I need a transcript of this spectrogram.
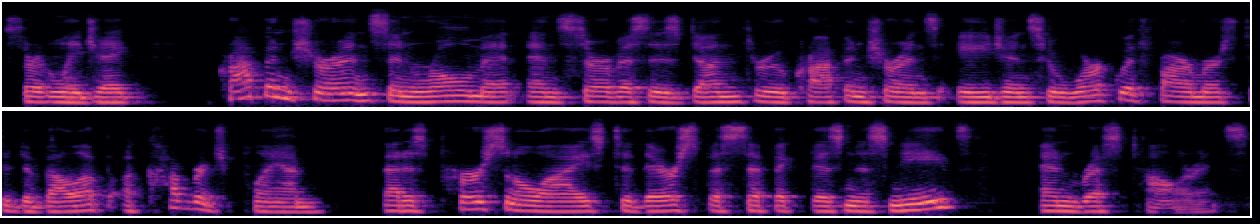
Certainly, Jake. Crop insurance enrollment and service is done through crop insurance agents who work with farmers to develop a coverage plan that is personalized to their specific business needs and risk tolerance.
